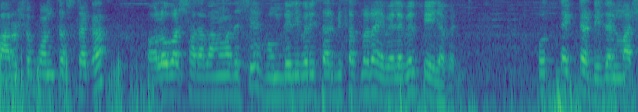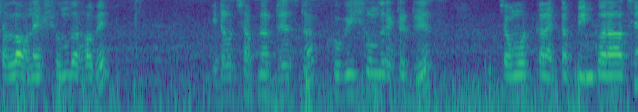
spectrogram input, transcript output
বারোশো পঞ্চাশ টাকা। অল ওভার সারা বাংলাদেশে হোম ডেলিভারি সার্ভিস আপনারা অ্যাভেলেবেল পেয়ে যাবেন। প্রত্যেকটা ডিজাইন মার্শাল্লাহ অনেক সুন্দর হবে। এটা হচ্ছে আপনার ড্রেসটা খুবই সুন্দর একটা ড্রেস চমৎকার একটা প্রিন্ট করা আছে।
